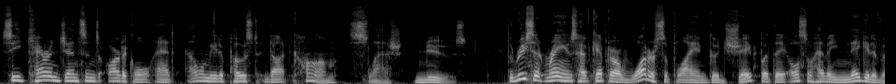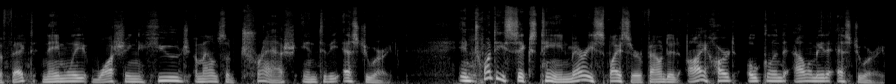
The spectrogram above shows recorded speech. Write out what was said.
see Karen Jensen's article at alamedapost.com slash news. The recent rains have kept our water supply in good shape, but they also have a negative effect, namely washing huge amounts of trash into the estuary. In 2016, Mary Spicer founded I Heart Oakland Alameda Estuary,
